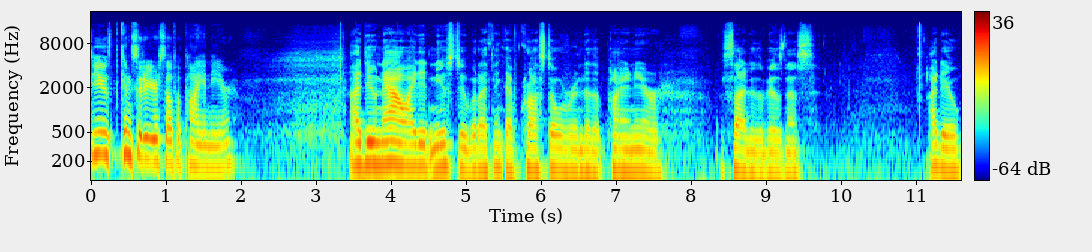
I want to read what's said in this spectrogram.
Do you consider yourself a pioneer? I do now. I didn't used to, but I think I've crossed over into the pioneer side of the business. I do.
